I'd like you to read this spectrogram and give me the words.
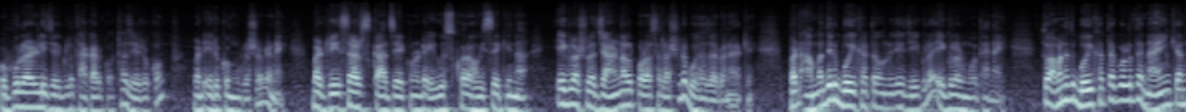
পপুলারলি যেগুলো থাকার কথা যেরকম বাট এরকমগুলো সঙ্গে নেই। বাট রিসার্চ কাজে কোনোটা ইউজ করা হয়েছে কি না এগুলো আসলে জার্নাল পড়া ছাড়া আসলে বোঝা যাবে না আর কি। বাট আমাদের বই খাতা অনুযায়ী যেগুলো, এগুলোর মধ্যে নাই। তো আমাদের বই খাতাগুলোতে নাই কেন?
